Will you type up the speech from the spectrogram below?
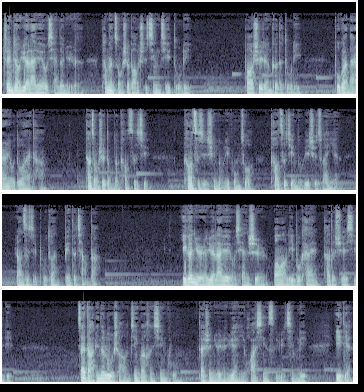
真正越来越有钱的女人，她们总是保持经济独立，保持人格的独立，不管男人有多爱她，她总是懂得靠自己，靠自己去努力工作，靠自己努力去钻研，让自己不断变得强大。一个女人越来越有钱时，往往离不开她的学习力。在打拼的路上，尽管很辛苦，但是女人愿意花心思与精力，一点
